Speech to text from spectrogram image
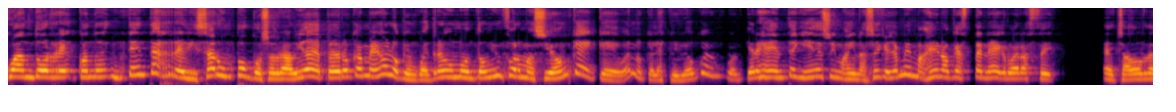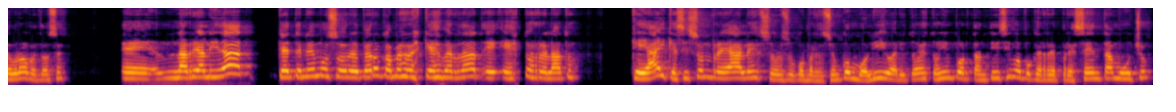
cuando, cuando intentas revisar un poco sobre la vida de Pedro Camejo, lo que encuentras es un montón de información que, que bueno, que le escribió cualquier gente allí de su imaginación, que yo me imagino que este negro era así, echador de broma. Entonces, eh, la realidad que tenemos sobre Pedro Camejo es que es verdad, estos relatos que hay, que sí son reales, sobre su conversación con Bolívar y todo esto, es importantísimo porque representa mucho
